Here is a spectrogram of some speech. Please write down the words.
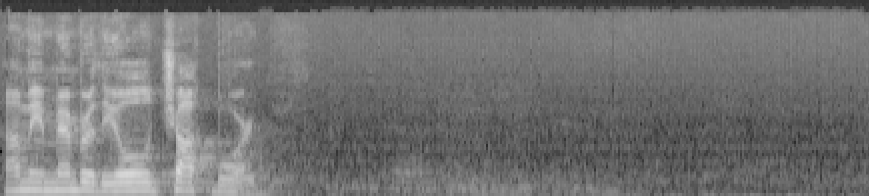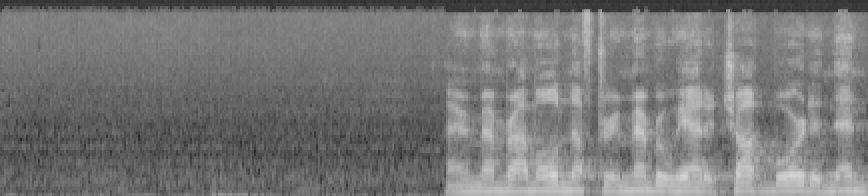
How many remember the old chalkboard? I remember, I'm old enough to remember we had a chalkboard, and then,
